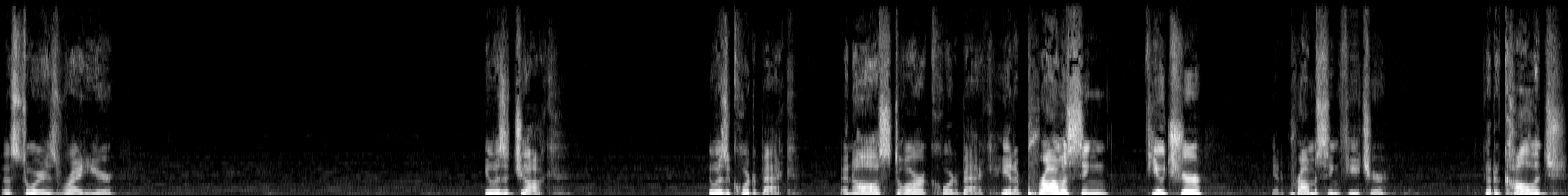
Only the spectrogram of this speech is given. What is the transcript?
the story is right here. He was a jock. He was a quarterback, an all-star quarterback. He had a promising future. He had a promising future. Go to college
